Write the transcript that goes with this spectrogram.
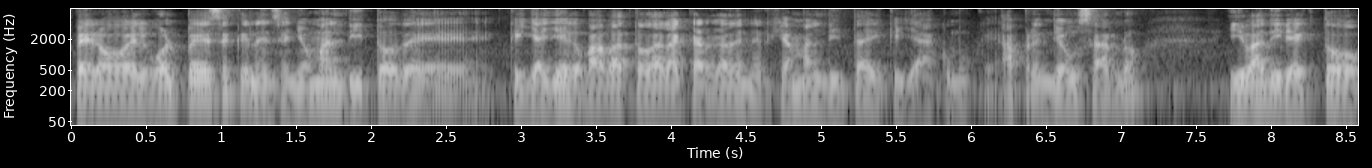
pero el golpe ese que le enseñó maldito de, que ya llevaba toda la carga de energía maldita y que ya como que aprendió a usarlo, iba directo,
